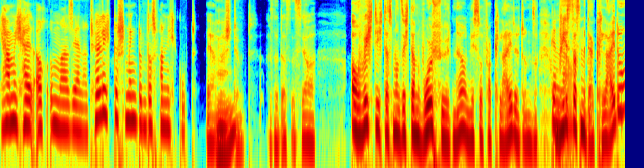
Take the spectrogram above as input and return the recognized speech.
die haben mich halt auch immer sehr natürlich geschminkt und das fand ich gut. Ja, das Mhm. stimmt. Also das ist ja auch wichtig, dass man sich dann wohlfühlt, ne? Und nicht so verkleidet und so. Genau. Und wie ist das mit der Kleidung?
